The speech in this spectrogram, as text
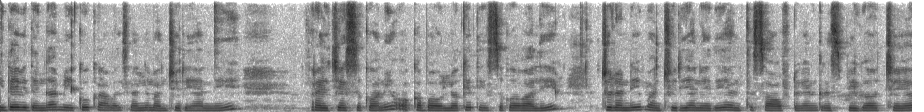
ఇదే విధంగా మీకు కావాల్సిన మంచూరియాన్ని ఫ్రై చేసుకొని ఒక బౌల్లోకి తీసుకోవాలి. చూడండి మంచూరియా అనేది ఎంత సాఫ్ట్గా అండ్ క్రిస్పీగా వచ్చాయో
